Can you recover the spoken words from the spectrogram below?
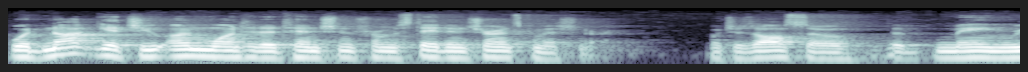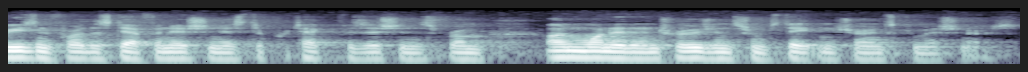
would not get you unwanted attention from a state insurance commissioner, which is also the main reason for this definition is to protect physicians from unwanted intrusions from state insurance commissioners.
